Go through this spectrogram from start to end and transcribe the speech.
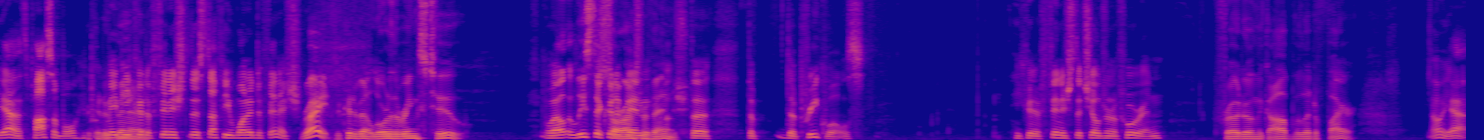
yeah, that's possible. He- There could have Maybe he could have finished the stuff he wanted to finish. Right, it could have been Lord of the Rings too. Well, at least there could have been uh, Revenge. the the the prequels. He could have finished the Children of Hurin. Frodo and the Goblet of Fire. Oh yeah,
